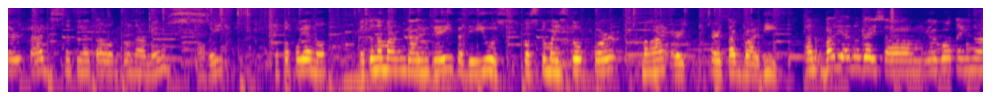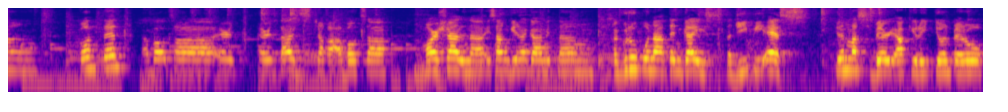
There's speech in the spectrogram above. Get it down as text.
AirTags na tinatawag po namin. Okay? Ito po yan, no? Ito naman galing kay Tadeus. Customized to for mga Air, AirTag body. Ano, bali ano guys, um, gagawa tayo ng content about sa Air, AirTags tsaka about sa Marshall na isang ginagamit ng kagrupo natin guys na GPS. Yun mas very accurate yun pero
